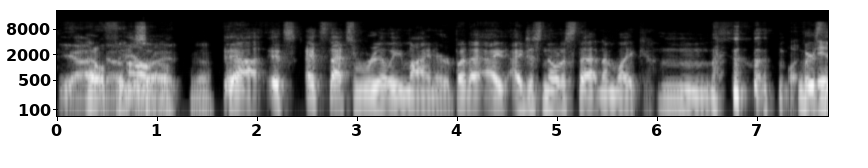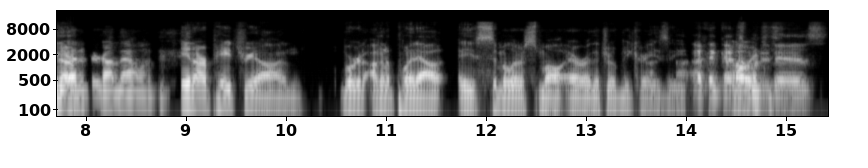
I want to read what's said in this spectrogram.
yeah, I don't no, think so. right. Yeah. Yeah, it's it's that's really minor, but I I, I just noticed that and I'm like, hmm, where's in the our editor on that one? in our Patreon, we're gonna I'm gonna point out a similar small error that drove me crazy. I think I Oh, know what it interesting. is.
